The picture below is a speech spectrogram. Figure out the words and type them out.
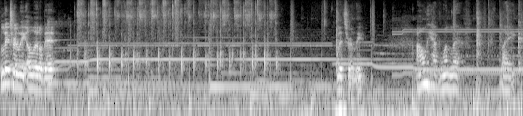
Literally a little bit. Literally. I only have one left. Like,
